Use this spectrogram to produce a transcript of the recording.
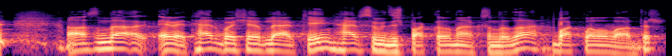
Aslında evet her başarılı erkeğin her Swedish baklavanın arkasında da baklava vardır.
